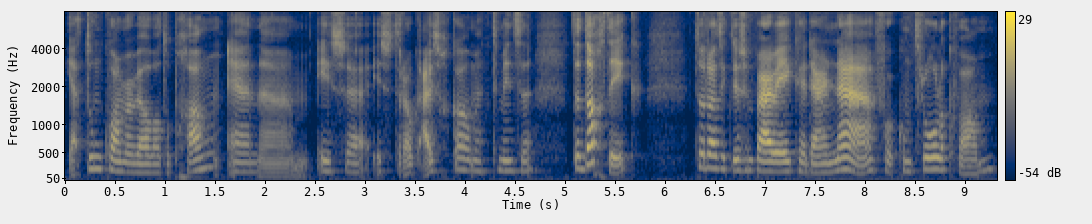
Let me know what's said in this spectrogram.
ja, toen kwam er wel wat op gang en ehm, is, eh, is het er ook uitgekomen. Tenminste, dat dacht ik. Totdat ik dus een paar weken daarna voor controle kwam.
